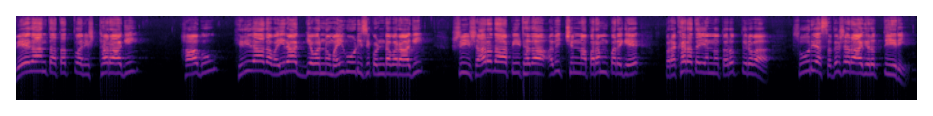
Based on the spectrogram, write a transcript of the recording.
ವೇದಾಂತ ತತ್ವನಿಷ್ಠರಾಗಿ ಹಾಗೂ ಹಿರಿದಾದ ವೈರಾಗ್ಯವನ್ನು ಮೈಗೂಡಿಸಿಕೊಂಡವರಾಗಿ ಶ್ರೀ ಶಾರದಾ ಪೀಠದ ಅವಿಚ್ಛಿನ್ನ ಪರಂಪರೆಗೆ ಪ್ರಖರತೆಯನ್ನು ತರುತ್ತಿರುವ ಸೂರ್ಯ ಸದೃಶರಾಗಿರುತ್ತೀರಿ.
